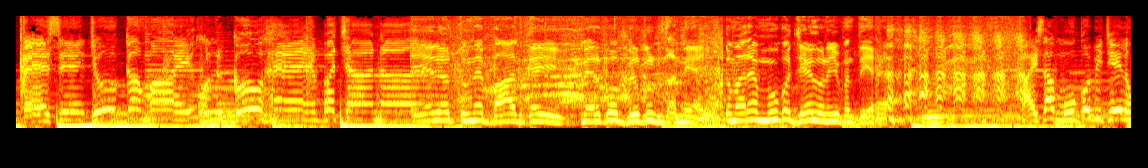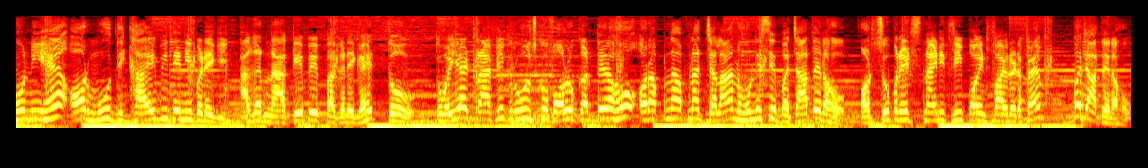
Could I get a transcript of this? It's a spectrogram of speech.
पैसे जो कमाए उनको है बचाना। ये जो तुमने बात कही मेरे को बिल्कुल पसंद नहीं आई। तुम्हारे मुँह को जेल होनी बनती है। भाई साहब मुँह को भी जेल होनी है और मुँह दिखाई भी देनी पड़ेगी। अगर नाके पे पकड़े गए तो। तो भैया ट्रैफ़िक रूल्स को फॉलो करते रहो और अपना अपना चलान होने से बचाते रहो। और सुपर हिट्स 93.5 रेड एफएम बजाते रहो।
